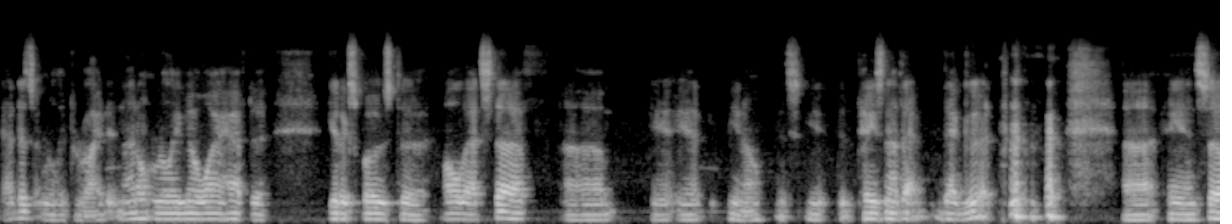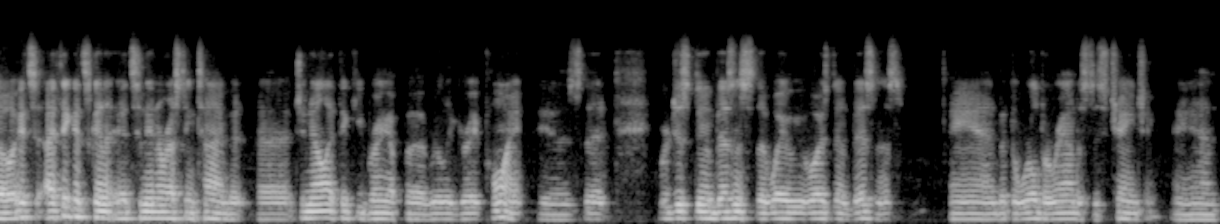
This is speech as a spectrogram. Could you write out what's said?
that doesn't really provide it, and I don't really know why I have to get exposed to all that stuff, um, and, and, you know, it's it, it, pays not that that good. uh, and so it's I think it's gonna it's an interesting time. But uh, Janelle, I think you bring up a really great point. Is that we're just doing business the way we've always done business, and but the world around us is changing and.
